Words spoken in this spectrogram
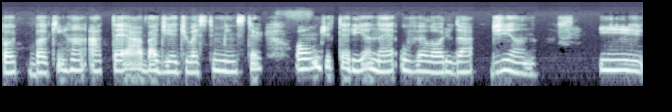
Buck- Buckingham até a abadia de Westminster, onde teria, né, o velório da Diana. E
